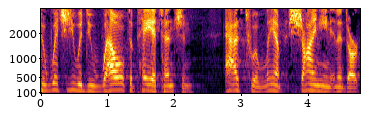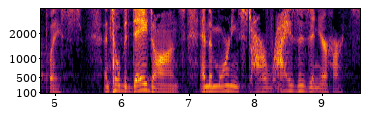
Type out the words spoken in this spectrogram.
to which you would do well to pay attention, as to a lamp shining in a dark place until the day dawns and the morning star rises in your hearts.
